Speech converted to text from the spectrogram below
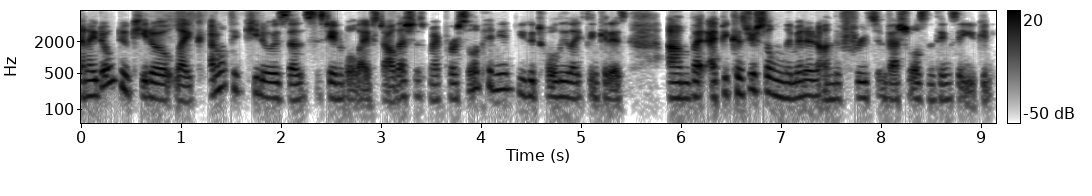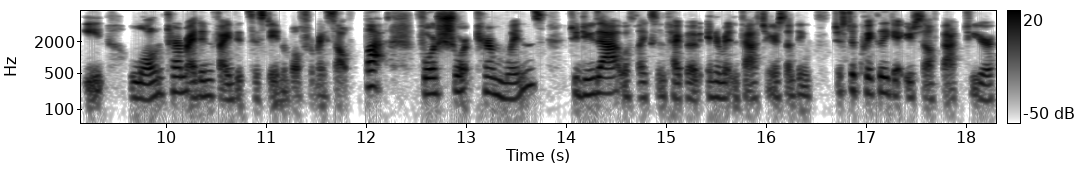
And I don't do keto like I don't think keto is a sustainable lifestyle. That's just my personal opinion. You could totally like think it is, um, but I, because you're so limited on the fruits and vegetables and things that you can eat long term, I didn't find it sustainable for myself. But for short term wins, to do that with like some type of intermittent fasting or something, just to quickly get yourself back to your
